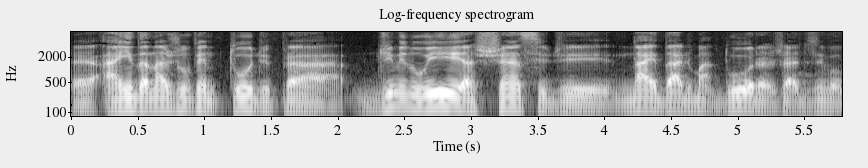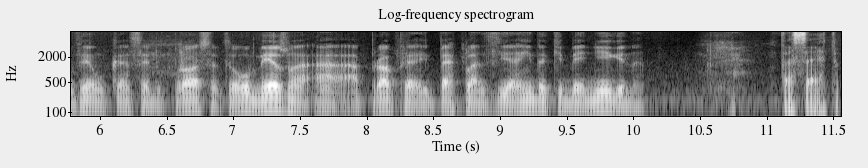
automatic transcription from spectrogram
é, ainda na juventude para diminuir a chance de, na idade madura, já desenvolver um câncer de próstata ou mesmo a, a própria hiperplasia, ainda que benigna? Tá certo.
